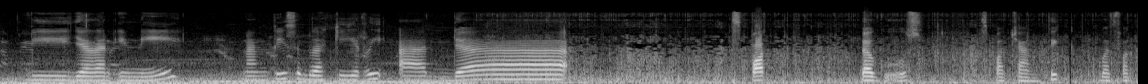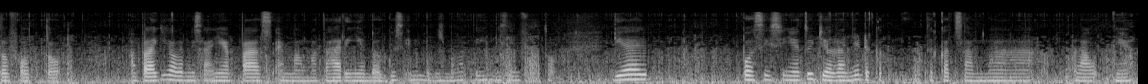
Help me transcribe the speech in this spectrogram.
Sampai di jalan ini nanti sebelah kiri ada spot bagus spot cantik buat foto-foto. Apalagi kalau misalnya pas emang mataharinya bagus ini bagus banget nih di sini foto. Dia posisinya tuh jalannya deket dekat sama lautnya.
